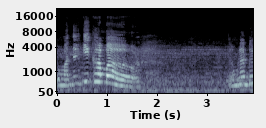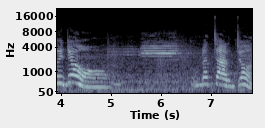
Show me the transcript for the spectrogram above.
তোমাদের কি খবর? তোমরা দুইজন। তোমরা চারজন।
